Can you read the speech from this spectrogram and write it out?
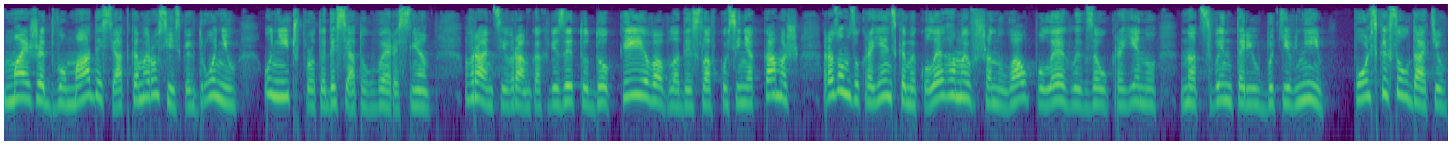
майже двома десятками російських дронів у ніч проти 10 вересня. Вранці в рамках візиту до Києва Владислав Косіняк-Камиш разом з українськими колегами вшанував полеглих за Україну на цвинтарі в Биківні польських солдатів,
